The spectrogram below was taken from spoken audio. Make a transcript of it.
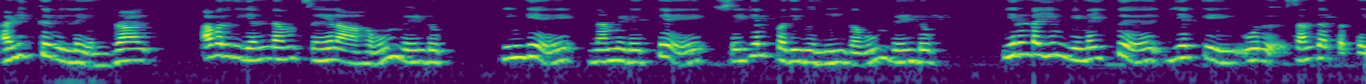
அழிக்கவில்லை என்றால் அவரது எண்ணம் செயலாகவும் வேண்டும். இங்கே நம்மிடத்தே செயல் பதிவு நீங்கவும் வேண்டும். இரண்டையும் இணைத்து இயற்கை ஒரு சந்தர்ப்பத்தை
